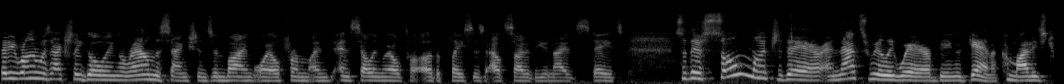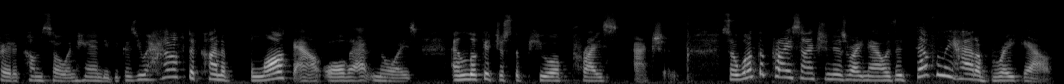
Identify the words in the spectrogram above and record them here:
that Iran was actually going around the sanctions and buying oil from and, and, selling oil to other places outside of the United States. So there's so much there. And that's really where being, again, a commodities trader comes so in handy because you have to kind of block out all that noise and look at just the pure price action. So what the price action is right now is it definitely had a breakout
